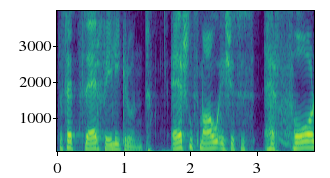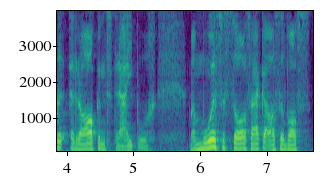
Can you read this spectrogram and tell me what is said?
das hat sehr viele Gründe. Erstens mal ist es ein hervorragendes Dreibuch. Man muss es so sagen, also was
